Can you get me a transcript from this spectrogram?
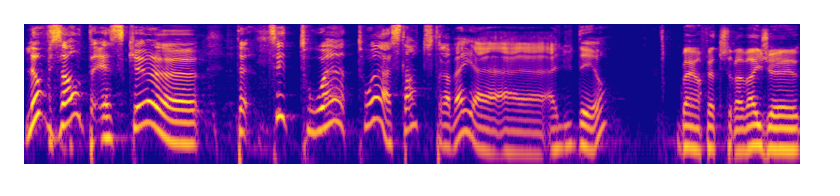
Là, vous autres, est-ce que. euh, tu sais, toi, toi, à ce temps, tu travailles à, à- à l'UDA. Ben, en fait, je travaille. Je...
